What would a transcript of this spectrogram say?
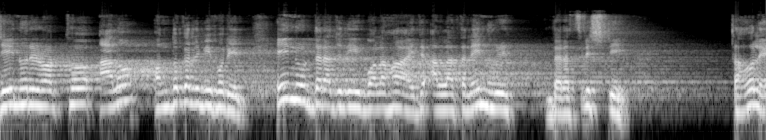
যে নূরের অর্থ আলো অন্ধকারের বিপরীত, এই নূর দ্বারা যদি বলা হয় যে আল্লাহ তালা এই নূরের দ্বারা সৃষ্টি, তাহলে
